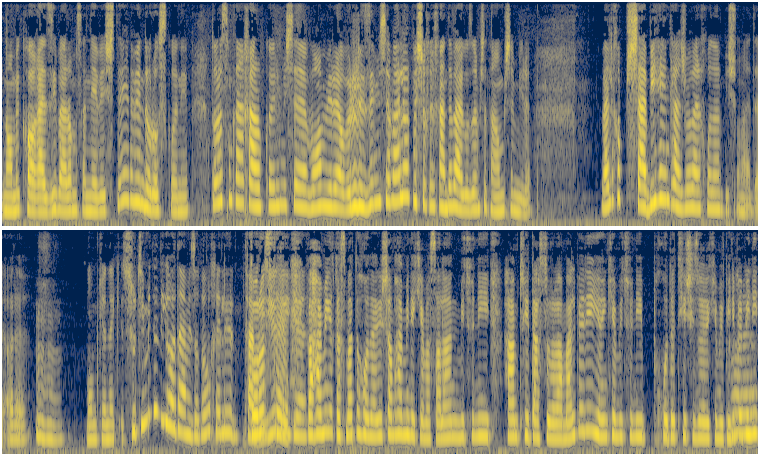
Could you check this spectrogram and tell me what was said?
نامه کاغذی برام مثلا نوشته. اینو ببین درست کنیم درست می‌کنن خرابکاری میشه وام میره آبرو ریزی میشه. ولی به شوخی خنده برگزار میشه تمام میشه میره. ولی خب شبیه این تجربه برای خودم پیش اومده. آره. ممکنه که سوتی میده دیگه آدم و خیلی درسته. دیگه. و همین قسمت هنریش هم همینه که مثلا می‌تونی هم توی دستورالعمل بری یا اینکه می‌تونی خودت یه چیزایی که می‌بینی آره. ببینی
